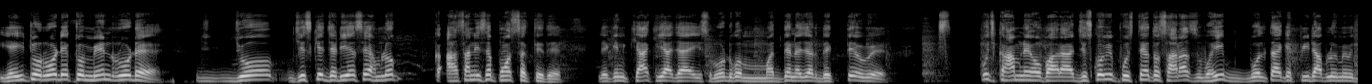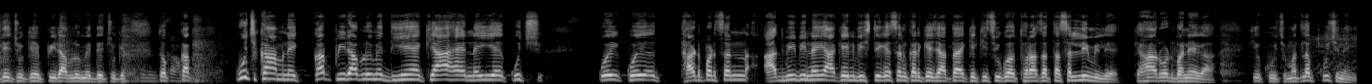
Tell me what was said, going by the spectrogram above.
यही तो रोड एक तो मेन रोड है। जो जिसके जरिए से हम लोग आसानी से पहुंच सकते थे लेकिन क्या किया जाए इस रोड को मद्देनज़र देखते हुए कुछ काम नहीं हो पा रहा है जिसको भी पूछते हैं तो सारा वही बोलता है कि पीडब्ल्यू में दे चुके हैं पीडब्ल्यू में दे चुके हैं तो कब कुछ काम नहीं कब पीडब्ल्यू में दिए हैं क्या है नहीं है कुछ कोई कोई थर्ड पर्सन आदमी भी नहीं आके इन्वेस्टिगेशन करके जाता है कि किसी को थोड़ा सा तसल्ली मिले कि हाँ रोड बनेगा कि कुछ मतलब कुछ नहीं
